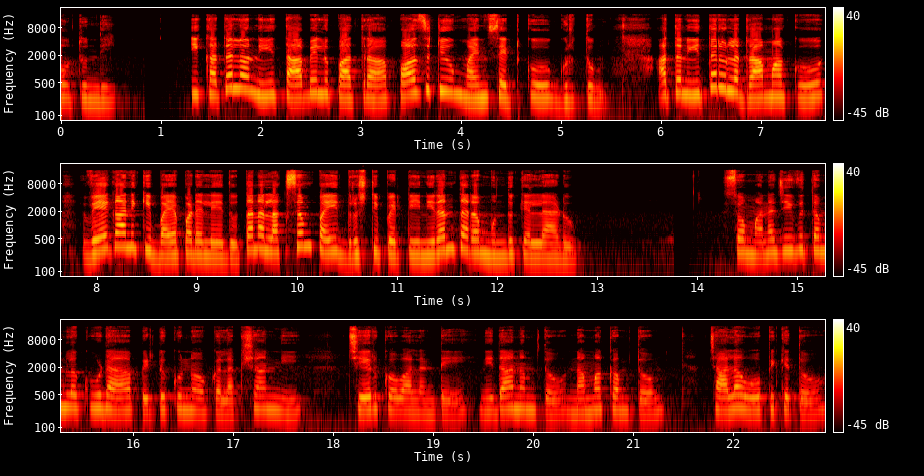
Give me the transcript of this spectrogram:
అవుతుంది. ఈ కథలోని తాబేలు పాత్ర పాజిటివ్ మైండ్ సెట్కు గుర్తు. అతను ఇతరుల డ్రామాకు వేగానికి భయపడలేదు. తన లక్ష్యంపై దృష్టి పెట్టి నిరంతరం ముందుకెళ్ళాడు. సో మన జీవితంలో కూడా పెట్టుకున్న ఒక లక్ష్యాన్ని చేరుకోవాలంటే నిదానంతో నమ్మకంతో చాలా ఓపికతో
